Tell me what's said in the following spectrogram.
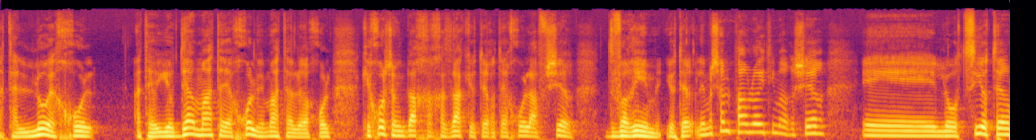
אתה לא יכול, אתה יודע מה אתה יכול ומה אתה לא יכול. ככל שהמטבח שלך חזק יותר, אתה יכול לאפשר דברים יותר. למשל, פעם לא הייתי מאשר אה, להוציא יותר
